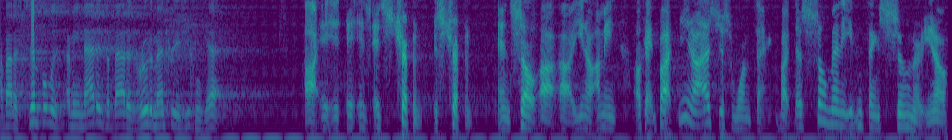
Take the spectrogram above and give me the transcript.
about as simple as. I mean, that is about as rudimentary as you can get. uh, it, it, it, it's tripping. It's tripping. And so, uh, uh, you know, I mean, okay, but you know, that's just one thing. But there's so many even things sooner. You know,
